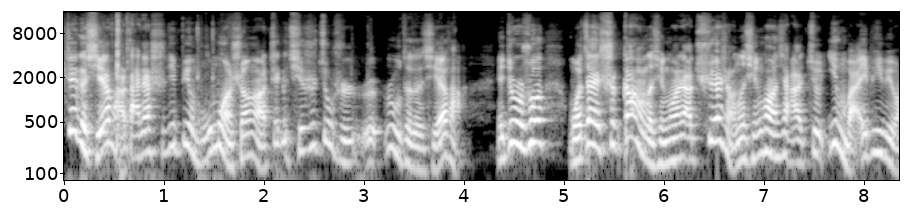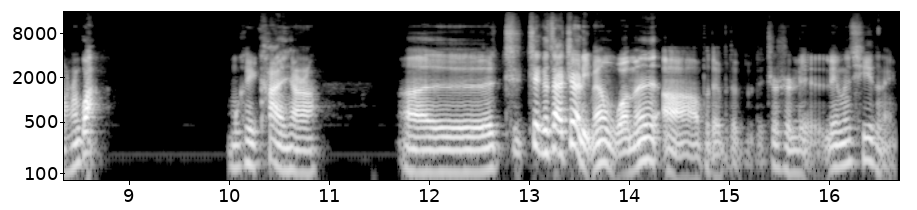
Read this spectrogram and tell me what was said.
这个写法大家实际并不陌生啊，这个其实就是 root 的写法。也就是说，我在是杠的情况下，缺省的情况下，就硬把 A P P 往上挂。我们可以看一下啊，呃，这这个在这里面，我们啊，不对不对不对，这是零零零七的那个，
